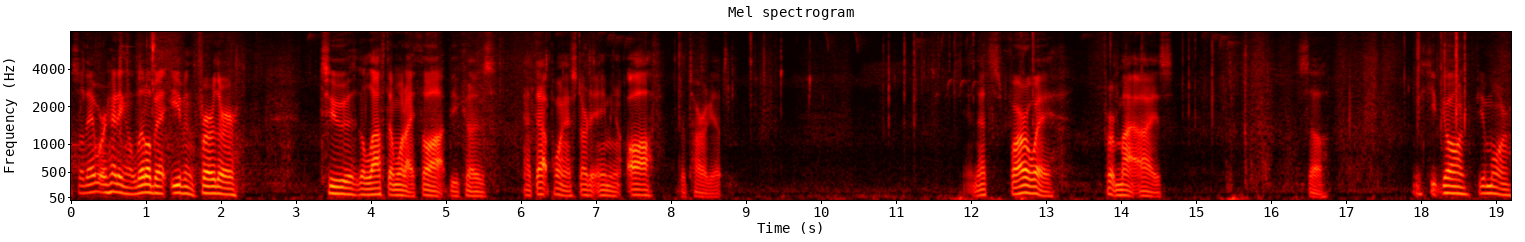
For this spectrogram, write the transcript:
right, so they were hitting a little bit even further to the left than what I thought because at that point I started aiming off the target. And that's far away for my eyes. So, let me keep going, a few more.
